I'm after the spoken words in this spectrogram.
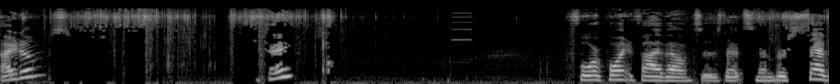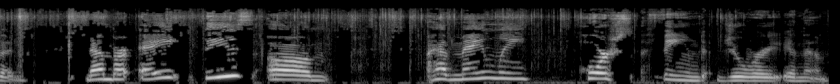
items. Okay. 4.5 ounces. That's number seven. Number eight, these um have mainly horse themed jewelry in them.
